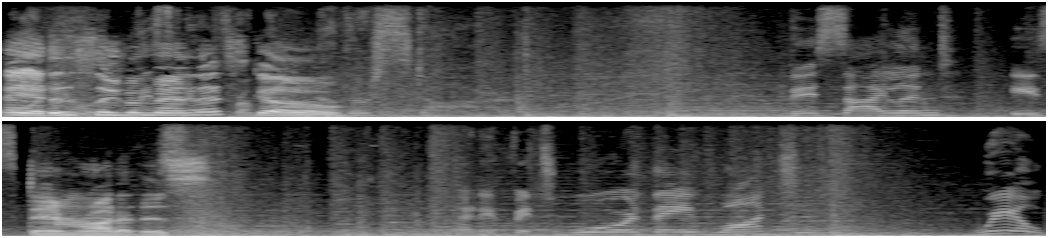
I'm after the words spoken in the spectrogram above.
Hey, it is Superman, let's go. This island is Damn right it is. And if it's war they want, we'll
